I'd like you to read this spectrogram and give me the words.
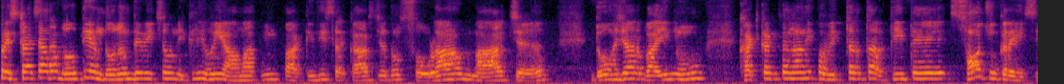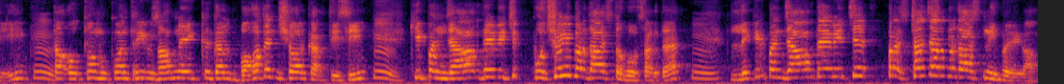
ਭ੍ਰਿਸ਼ਟਾਚਾਰ ਵਿਰੋਧੀ ਅੰਦੋਲਨ ਦੇ ਵਿੱਚੋਂ ਨਿਕਲੀ ਹੋਈ ਆਮ ਆਦਮੀ ਪਾਰਟੀ ਦੀ ਸਰਕਾਰ ਜਦੋਂ 16 ਮਾਰਚ 2022 ਨੂੰ ਖਟਕੜ ਕਲਾਂ ਦੀ ਪਵਿੱਤਰ ਧਰਤੀ ਤੇ ਸਹੁੰ ਚੁੱਕ ਰਹੀ ਸੀ। ਤਾਂ ਉੱਥੋਂ ਮੁੱਖ ਮੰਤਰੀ ਸਾਹਿਬ ਨੇ ਇੱਕ ਗੱਲ ਬਹੁਤ ਇਨਸ਼ੋਰ ਕਰਤੀ ਸੀ ਕਿ ਪੰਜਾਬ ਦੇ ਵਿੱਚ ਕੁਝ ਵੀ ਬਰਦਾਸ਼ਤ ਹੋ ਸਕਦਾ ਹੈ ਲੇਕਿਨ ਪੰਜਾਬ ਦੇ ਵਿੱਚ ਭ੍ਰਿਸ਼ਟਾਚਾਰ ਬਰਦਾਸ਼ਤ ਨਹੀਂ ਹੋਏਗਾ।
